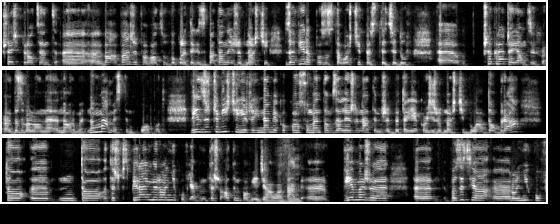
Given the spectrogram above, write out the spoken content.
6% e, e, wa- warzyw, owoców, w ogóle tych zbadanej żywności zawiera pozostałości pestycydów e, przekraczających dozwolone normy. No mamy z tym kłopot. Więc rzeczywiście, jeżeli nam jako konsumentom zależy na tym, żeby ta jakość żywności była dobra, to, y, to też wspierajmy rolników. Ja bym też o tym powiedziała. Mhm. Tak? Wiemy, że pozycja rolników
